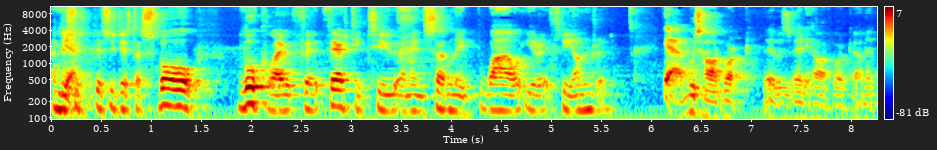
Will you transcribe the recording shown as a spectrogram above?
And this, Yeah. is, this is just a small local outfit, 32, and then suddenly, wow, you're at 300. Yeah, it was hard work. It was very hard work, and it,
